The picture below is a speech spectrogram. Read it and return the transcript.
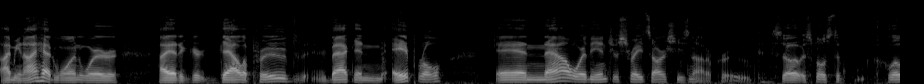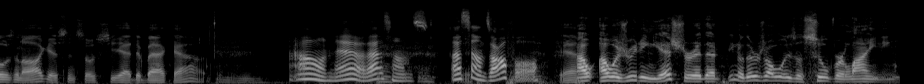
I mean, I had one where I had a gal approved back in April, and now where the interest rates are, she's not approved. So it was supposed to close in August, and so she had to back out. oh no, that sounds that sounds awful. Yeah. I, I was reading yesterday that, you know, there's always a silver lining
